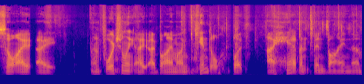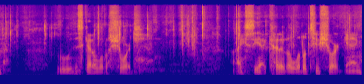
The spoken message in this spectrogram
So I, I unfortunately, I, I buy them on Kindle, but I haven't been buying them. Ooh, this got a little short. I see I cut it a little too short, gang.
